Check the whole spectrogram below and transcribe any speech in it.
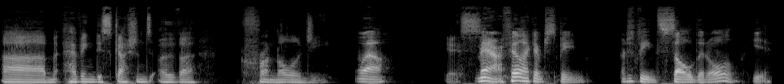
um, having discussions over chronology. Wow. Yes, Man, I feel like I've just been I've just been sold at all here.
